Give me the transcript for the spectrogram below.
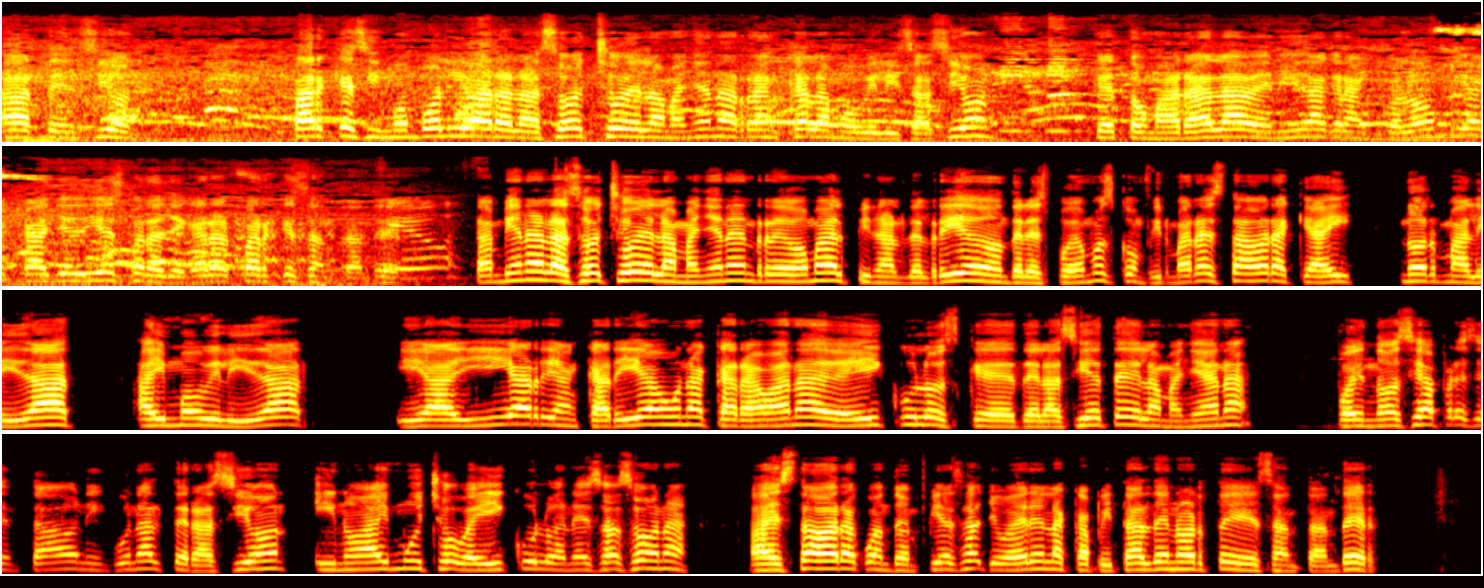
atención. Parque Simón Bolívar a las 8 de la mañana arranca la movilización que tomará la avenida Gran Colombia, calle 10, para llegar al Parque Santander. También a las 8 de la mañana en Redoma del Pinal del Río, donde les podemos confirmar a esta hora que hay normalidad, hay movilidad, y ahí arrancaría una caravana de vehículos que desde las 7 de la mañana pues no se ha presentado ninguna alteración y no hay mucho vehículo en esa zona a esta hora cuando empieza a llover en la capital de norte de Santander.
